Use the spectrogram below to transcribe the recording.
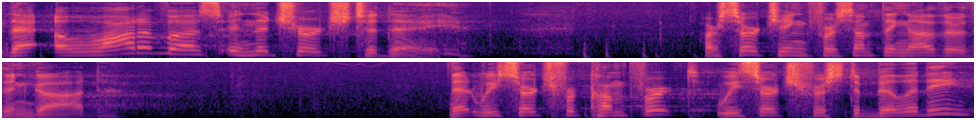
that a lot of us in the church today are searching for something other than God. That we search for comfort, we search for stability,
